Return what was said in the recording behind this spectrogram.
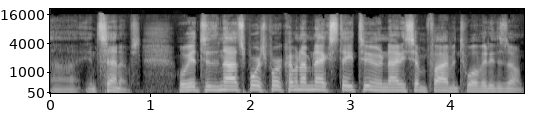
uh, incentives. We'll get to the Not Sports Report coming up next. Stay tuned. 97.5 and 1280 The Zone.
